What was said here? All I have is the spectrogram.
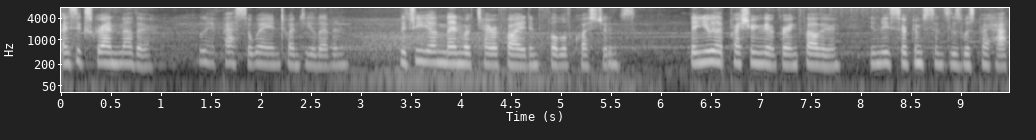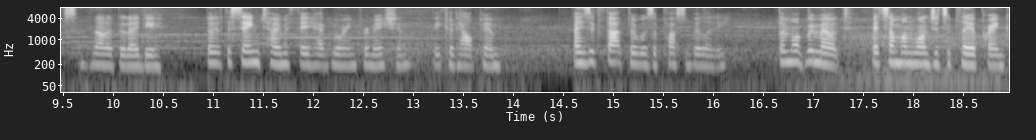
Isaac's grandmother, who had passed away in 2011. The two young men were terrified and full of questions. They knew that pressuring their grandfather in these circumstances was perhaps not a good idea, but at the same time if they had more information, they could help him. Isaac thought there was a possibility, somewhat remote, that someone wanted to play a prank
